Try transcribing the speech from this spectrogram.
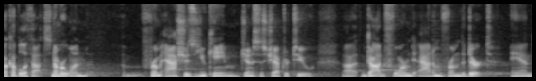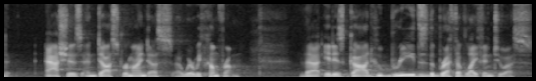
a couple of thoughts. Number one, from ashes you came, Genesis chapter 2. Uh, God formed Adam from the dirt, and ashes and dust remind us uh, where we've come from that it is God who breathes the breath of life into us.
